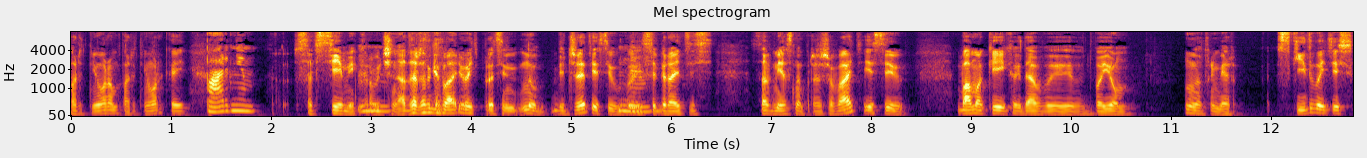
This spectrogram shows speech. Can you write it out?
партнером, партнеркой, Парнем. со всеми, короче, надо разговаривать про ну, бюджет, если вы Да. собираетесь совместно проживать, если вам окей, когда вы вдвоем, ну, например, скидываетесь,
